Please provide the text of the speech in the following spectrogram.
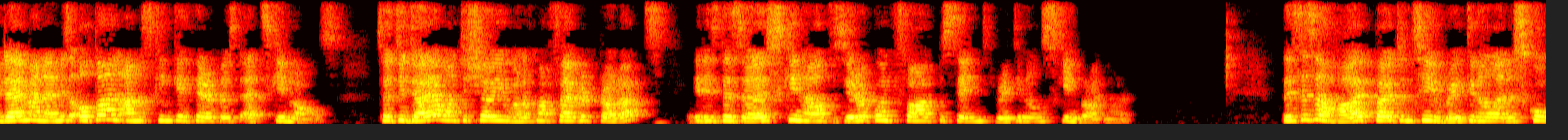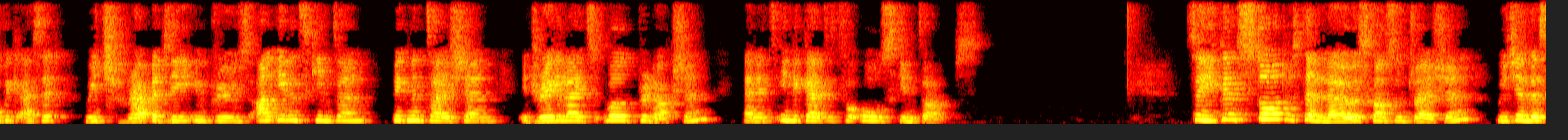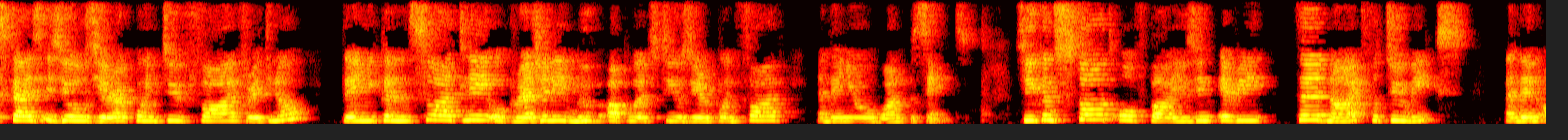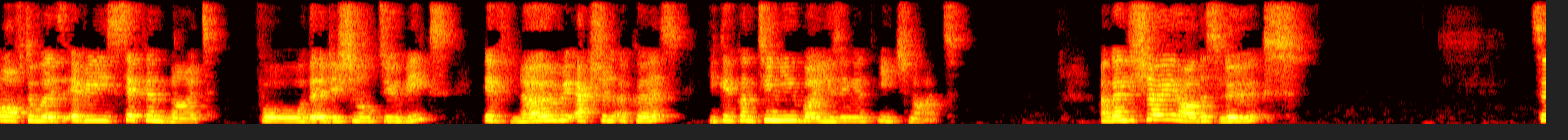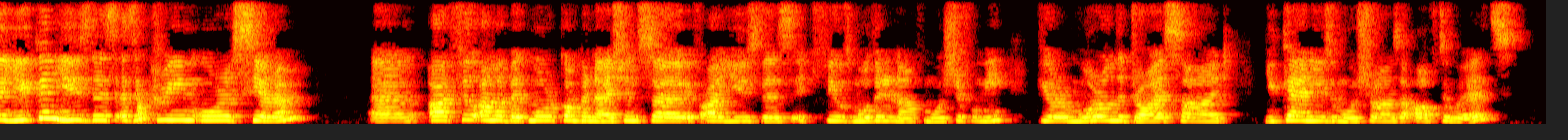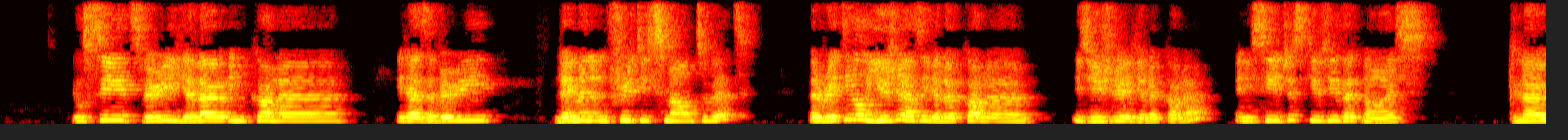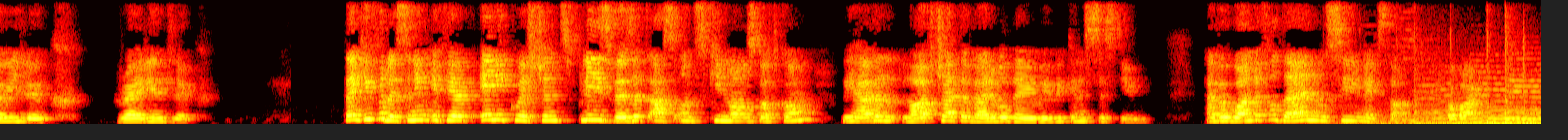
Good day, my name is Alta and I'm a skincare therapist at SkinMiles. So today I want to show you one of my favorite products. It is the ZO Skin Health 0.5% Retinol Skin Brightener. This is a high potency retinol and ascorbic acid which rapidly improves uneven skin tone, pigmentation, it regulates oil production, and it's indicated for all skin types. So you can start with the lowest concentration, which in this case is your 0.25 retinol. Then you can slightly or gradually move upwards to your 0.5 and then your 1%. So you can start off by using every third night for two weeks and then afterwards every second night for the additional two weeks. If no reaction occurs, you can continue by using it each night. I'm going to show you how this looks. So you can use this as a cream or a serum. Um, I feel I'm a bit more combination, so if I use this, it feels more than enough moisture for me. If you're more on the drier side, you can use a moisturizer afterwards. You'll see it's very yellow in color. It has a very lemon and fruity smell to it. The retinal usually has a yellow color, is usually a yellow color. And you see, it just gives you that nice glowy look, radiant look. Thank you for listening. If you have any questions, please visit us on skinmiles.com. We have a live chat available there where we can assist you. Have a wonderful day and we'll see you next time. Bye bye.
